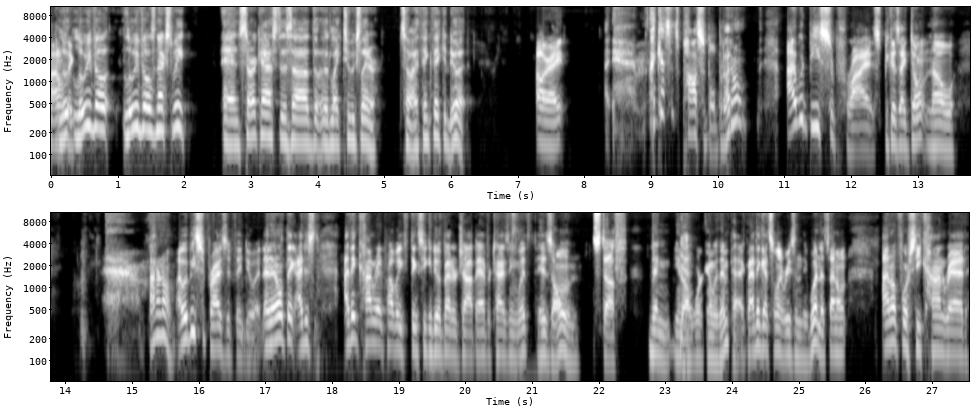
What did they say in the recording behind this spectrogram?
I don't think. Louisville Louisville's next week, and Starcast is uh the, like two weeks later. So I think they could do it. All right. I, I guess it's possible, but I don't. I would be surprised because I don't know. I don't know. I would be surprised if they do it, and I don't think. I just. I think Conrad probably thinks he can do a better job advertising with his own stuff than you know Yeah. working with Impact. I think that's the only reason they wouldn't. Is I don't. I don't foresee Conrad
